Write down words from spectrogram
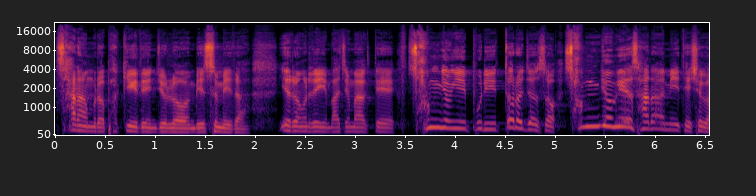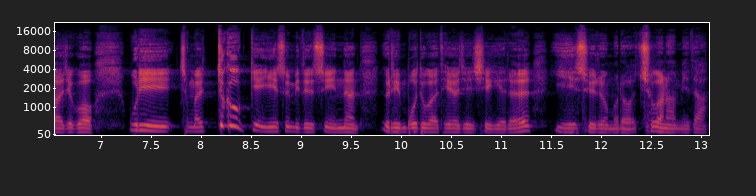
사람으로 바뀌게 된 줄로 믿습니다. 여러분들 이 마지막 때 성령의 불이 떨어져서 성령의 사람이 되셔가지고 우리 정말 뜨겁게 예수 믿을 수 있는 우리 모두가 되어지시기를 예수 이름으로 축원합니다.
